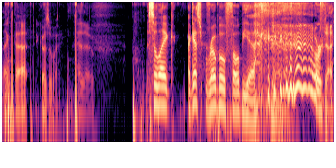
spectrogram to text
Like that. It goes away. Hello. So, like, I guess robophobia. We're done.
